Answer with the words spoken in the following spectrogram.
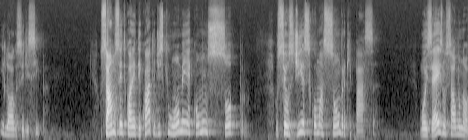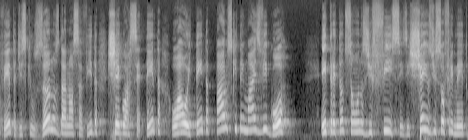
e logo se dissipa. O Salmo 144 diz que o homem é como um sopro, os seus dias como a sombra que passa. Moisés, no Salmo 90, diz que os anos da nossa vida chegam a 70 ou a 80 para os que têm mais vigor. Entretanto, são anos difíceis e cheios de sofrimento,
